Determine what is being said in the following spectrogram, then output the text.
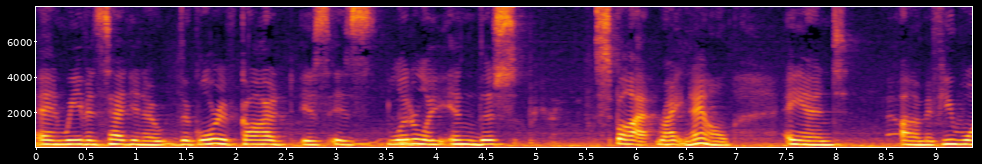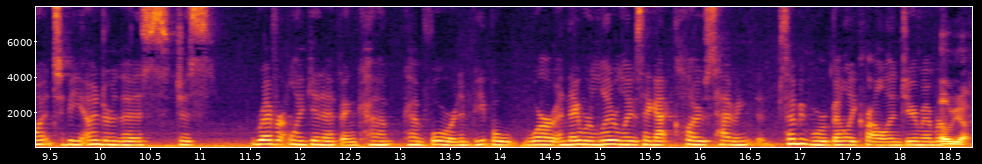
And we even said, you know, the glory of God is is literally in this spot right now, and um, if you want to be under this, just reverently get up and come come forward. And people were and they were literally as they got close having some people were belly crawling. Do you remember? Oh yeah.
